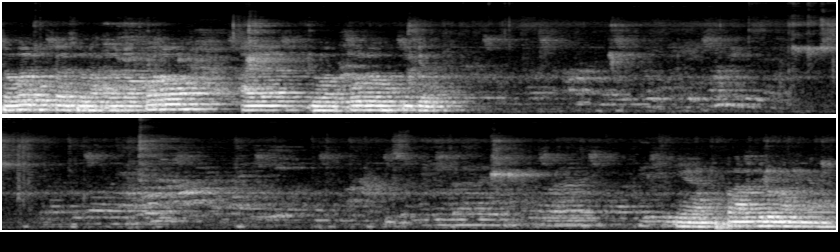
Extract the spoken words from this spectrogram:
coba buka surah Al-Baqarah ayat 23 Kenalin dulu namanya.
